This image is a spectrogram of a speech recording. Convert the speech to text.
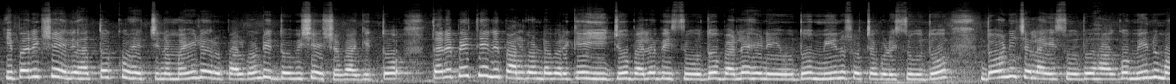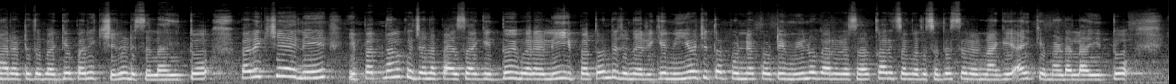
ಈ ಪರೀಕ್ಷೆಯಲ್ಲಿ ಹತ್ತಕ್ಕೂ ಹೆಚ್ಚಿನ ಮಹಿಳೆಯರು ಪಾಲ್ಗೊಂಡಿದ್ದು ವಿಶೇಷವಾಗಿತ್ತು. ತರಬೇತಿಯಲ್ಲಿ ಪಾಲ್ಗೊಂಡವರಿಗೆ ಈಜು, ಬಲೆ ಬೀಸುವುದು, ಬಲೆ ಹೆಣೆಯುವುದು, ಮೀನು ಸ್ವಚ್ಛಗೊಳಿಸುವುದು, ದೋಣಿ ಚಲಾಯಿಸುವುದು ಹಾಗೂ ಮೀನು ಮಾರಾಟದ ಬಗ್ಗೆ ಪರೀಕ್ಷೆ ನಡೆಸಲಾಯಿತು. ಪರೀಕ್ಷೆಯಲ್ಲಿ ಇಪ್ಪತ್ನಾಲ್ಕು ಜನ ಪಾಸಾಗಿದ್ದು, ಇವರಲ್ಲಿ ಇಪ್ಪತ್ತೊಂದು ಜನರಿಗೆ ನಿಯೋಜಿತ ಪುಣ್ಯಕೋಟಿ ಮೀನುಗಾರರ ಸಹಕಾರಿ ಸಂಘದ ಸದಸ್ಯರನ್ನಾಗಿ ಆಯ್ಕೆ ಮಾಡಲಾಯಿತು.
